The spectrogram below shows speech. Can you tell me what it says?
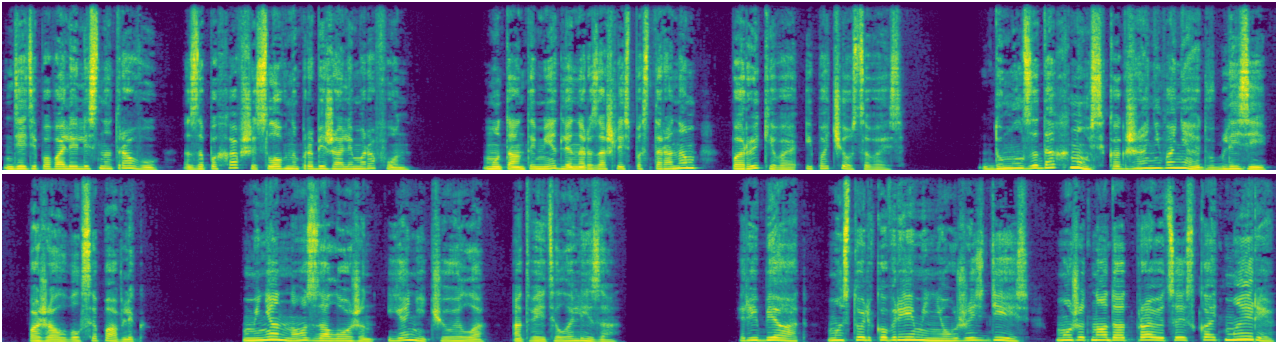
дети повалились на траву, запыхавшись, словно пробежали марафон. Мутанты медленно разошлись по сторонам, порыкивая и почесываясь. «Думал, задохнусь, как же они воняют вблизи», — пожаловался Павлик. «У меня нос заложен, я не чуяла», — ответила Лиза. «Ребят, мы столько времени уже здесь. Может, надо отправиться искать Мэри?»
